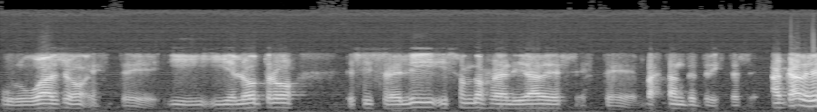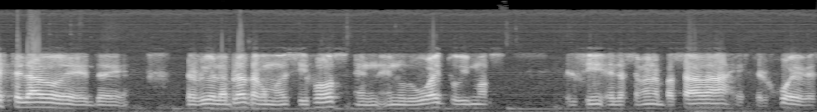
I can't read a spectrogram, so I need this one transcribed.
uruguayo este, y, y el otro es israelí y son dos realidades este, bastante tristes. Acá de este lado de, de- Río de la Plata, como decís vos, en, en Uruguay tuvimos el fin, la semana pasada, este, el jueves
